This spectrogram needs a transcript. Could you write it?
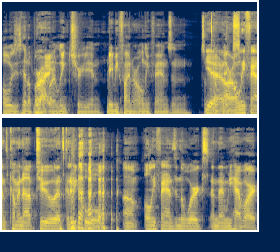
always hit up our, Right. our link tree and maybe find our OnlyFans and some yeah, our. OnlyFans coming up too. That's gonna be cool. um, OnlyFans in the works, and then we have our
